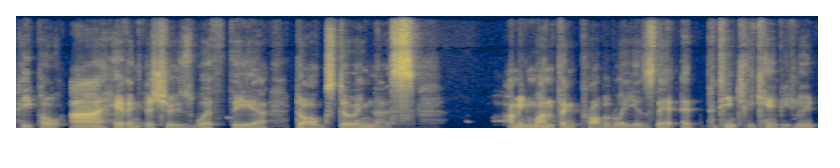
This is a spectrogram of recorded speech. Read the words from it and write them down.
people are having issues with their dogs doing this, I mean, one thing probably is that it potentially can be learnt.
